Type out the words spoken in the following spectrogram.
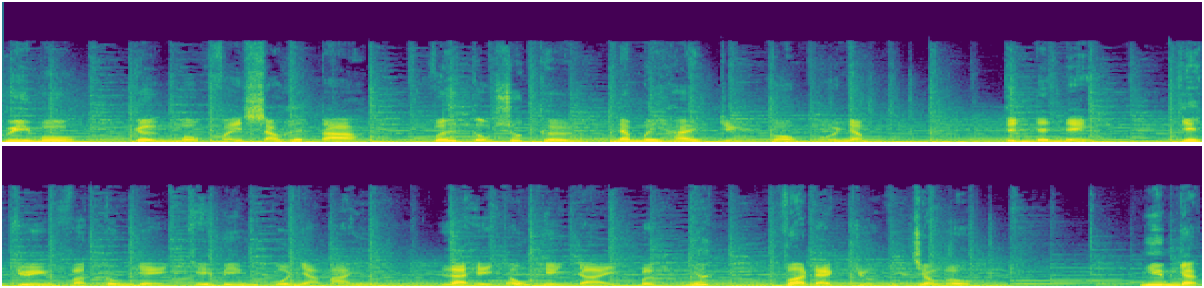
quy mô gần 1,6 hecta với công suất hơn 52 triệu con mỗi năm. Tính đến nay, dây chuyền và công nghệ chế biến của nhà máy là hệ thống hiện đại bậc nhất và đạt chuẩn châu Âu. Nghiêm ngặt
